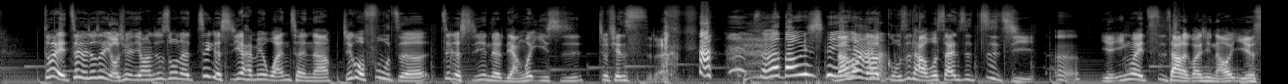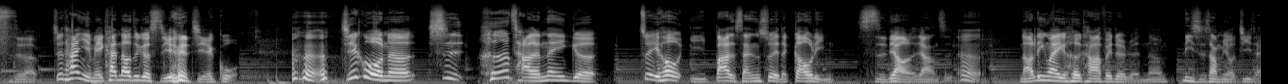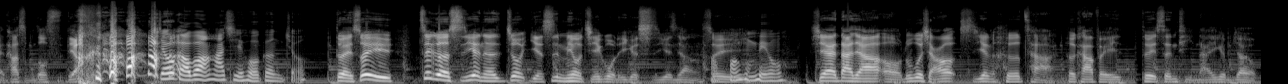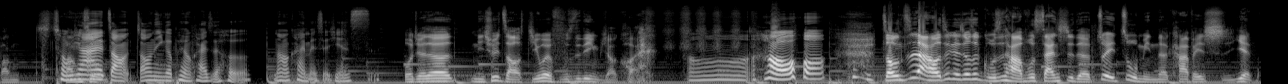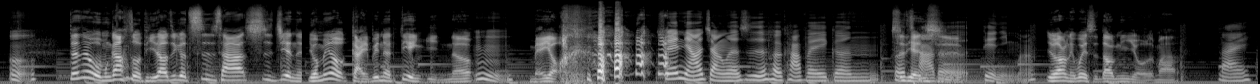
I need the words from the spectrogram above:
对，这个就是有趣的地方，就是说呢，这个实验还没有完成呢、结果负责这个实验的两位医师就先死了，什么东西？然后呢，？古斯塔夫三世自己嗯也因为刺杀的关系，然后也死了，所以他也没看到这个实验的结果。结果呢，是喝茶的那一个最后以八十三岁的高龄死掉了这样子，嗯，然后另外一个喝咖啡的人呢，历史上没有记载他什么时候死掉。结果搞不好他其实活更久。对，所以这个实验呢，就也是没有结果的一个实验，这样。所以荒谬。现在大家哦，如果想要实验喝茶、喝咖啡，对身体哪一个比较有帮？从现在找找你一个朋友开始喝，然后看你们谁先死。我觉得你去找吉位福斯定比较快。哦，好哦，总之啊，这个就是古斯塔夫三世的最著名的咖啡实验。嗯但是我们刚刚所提到这个刺杀事件呢，有没有改编的电影呢？嗯，没有，所以你要讲的是喝咖啡跟吃甜食的电影吗？又让你胃食道逆流了吗？来，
